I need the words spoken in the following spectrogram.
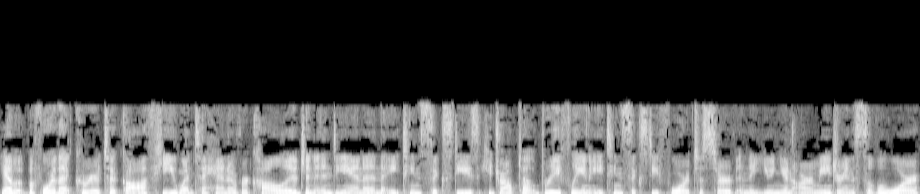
Yeah, but before that career took off, he went to Hanover College in Indiana in the 1860s. He dropped out briefly in 1864 to serve in the Union Army during the Civil War,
